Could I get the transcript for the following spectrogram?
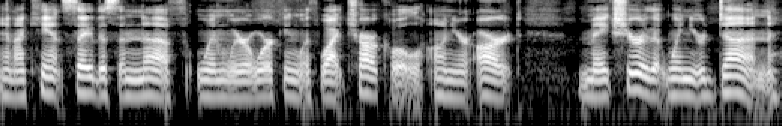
And I can't say this enough when we're working with white charcoal on your art make sure that when you're done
